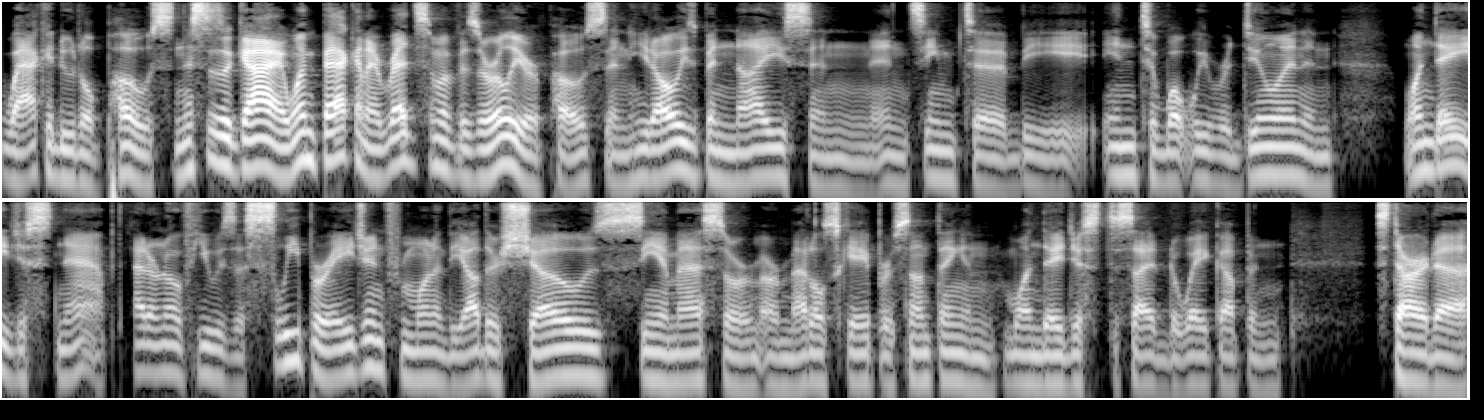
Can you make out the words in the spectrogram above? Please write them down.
wackadoodle posts. And this is a guy I went back and I read some of his earlier posts, and he'd always been nice and and seemed to be into what we were doing. And one day he just snapped. I don't know if he was a sleeper agent from one of the other shows, CMS or, or Metalscape or something, and one day just decided to wake up and start uh,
